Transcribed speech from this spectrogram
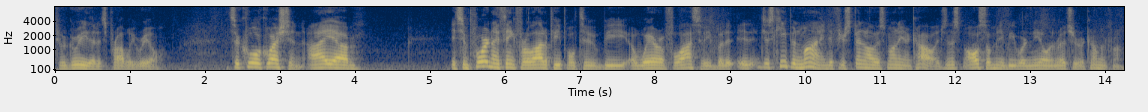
to agree that it's probably real. It's a cool question. I um, it's important, I think, for a lot of people to be aware of philosophy, but it, it, just keep in mind if you're spending all this money on college, and this also may be where Neil and Richard are coming from.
